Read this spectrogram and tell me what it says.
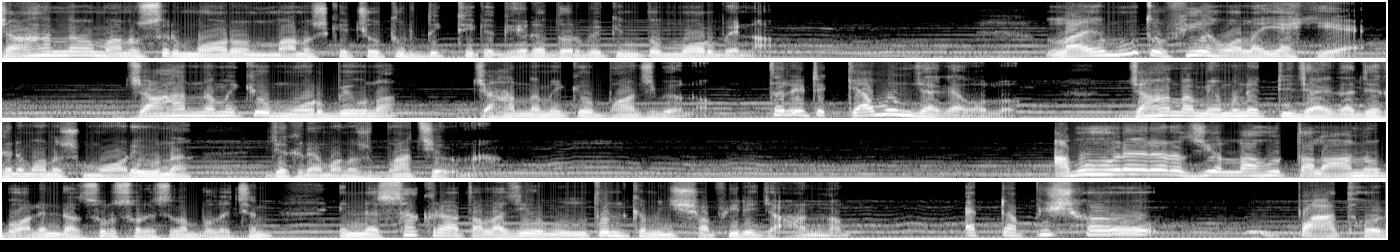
জাহান্নাম মানুষের মরণ মানুষকে চতুর্দিক থেকে ঘেরে ধরবে, কিন্তু মরবে না। লায়মুত ফিহাওয়ালা ইয়াহিয়া জাহান্নামে কেউ মরবেও না, জাহান্নামে কেউ বাঁচবেও না। তাহলে এটা কেমন জায়গা হলো? জাহান্নাম এমন একটি জায়গা যেখানে মানুষ মরেও না, যেখানে মানুষ বাঁচেও না। আবু হুরায়রা রাদিয়াল্লাহু তাআলা আনহু বলেন, রাসূল ওয়াসাল্লাম বলেছেন, ইন্না সাকরাত আলাজি উলতুন কামিন শাফিরে জাহান্নাম। একটা বিশাল পাথর,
